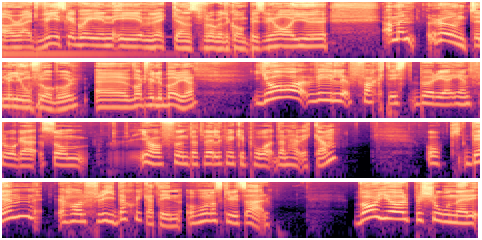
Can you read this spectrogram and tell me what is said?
All right, vi ska gå in i veckans fråga till kompis. Vi har ju ja, men, runt en miljon frågor. Eh, vart vill du börja? Jag vill faktiskt börja i en fråga som jag har funtat väldigt mycket på den här veckan. Och den har Frida skickat in och hon har skrivit så här. Vad gör personer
